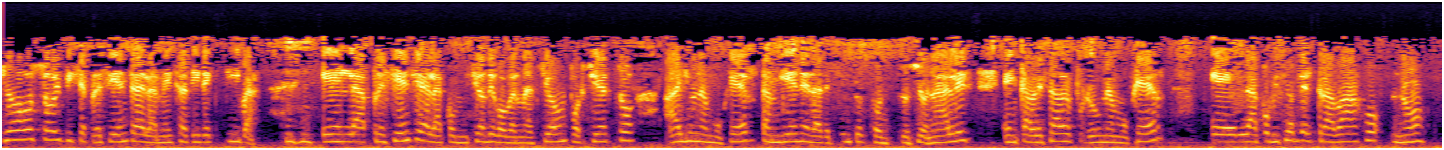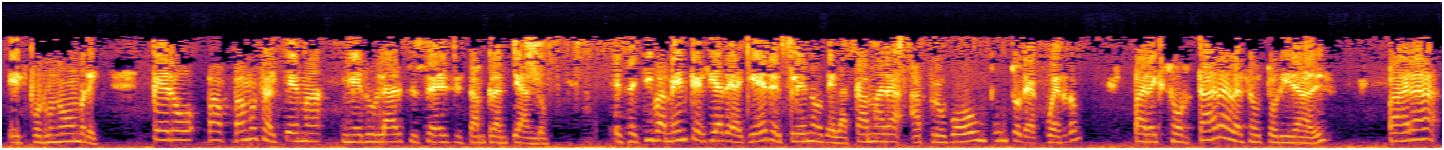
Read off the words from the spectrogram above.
Yo soy vicepresidenta de la mesa directiva. En la presidencia de la Comisión de Gobernación, por cierto, hay una mujer, también en la de puntos constitucionales, encabezada por una mujer. Eh, la Comisión del Trabajo no, es por un hombre. Pero va- vamos al tema medular que ustedes están planteando. Efectivamente, el día de ayer el Pleno de la Cámara aprobó un punto de acuerdo para exhortar a las autoridades para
